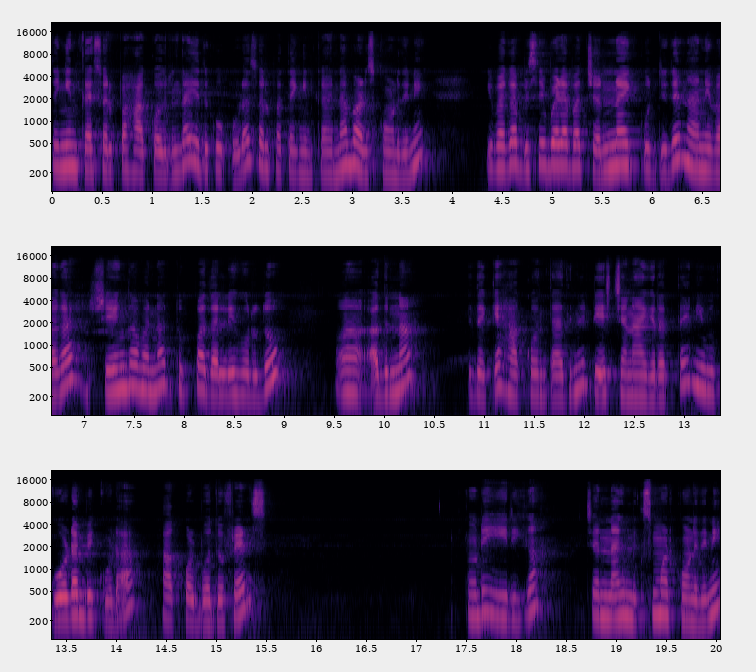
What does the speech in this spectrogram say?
ತೆಂಗಿನಕಾಯಿ ಸ್ವಲ್ಪ ಹಾಕೋದ್ರಿಂದ ಇದಕ್ಕೂ ಕೂಡ ಸ್ವಲ್ಪ ತೆಂಗಿನಕಾಯನ್ನ ಬಳಸ್ಕೊಂಡಿದ್ದೀನಿ. ಇವಾಗ ಬಿಸಿಬೇಳೆಬಾತ್ ಚೆನ್ನಾಗಿ ಕುದ್ದಿದೆ. ನಾನಿವಾಗ ಶೇಂಗಾವನ್ನು ತುಪ್ಪದಲ್ಲಿ ಹುರಿದು ಅದನ್ನು ಇದಕ್ಕೆ ಹಾಕ್ಕೊತಾ ಇದ್ದೀನಿ. ಟೇಸ್ಟ್ ಚೆನ್ನಾಗಿರುತ್ತೆ. ನೀವು ಗೋಡಂಬಿ ಕೂಡ ಹಾಕ್ಕೊಳ್ಬೋದು ಫ್ರೆಂಡ್ಸ್. ನೋಡಿ ಈಗ ಚೆನ್ನಾಗಿ ಮಿಕ್ಸ್ ಮಾಡ್ಕೊಂಡಿದ್ದೀನಿ.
